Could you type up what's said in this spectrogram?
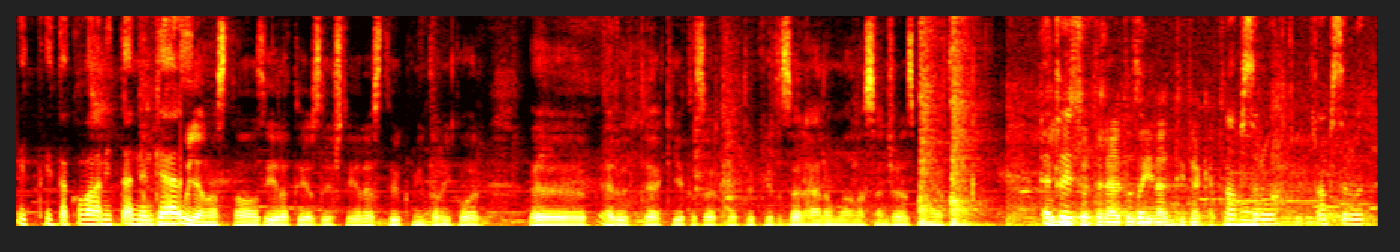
itt, itt akkor valamit tennünk kell. Ugyanazt az életérzést éreztük, mint amikor ö, előtte 2002-2003-ban Los Angelesben jártunk. Tehát, hogy visszaterelt az élet titeket. Abszolút, abszolút.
